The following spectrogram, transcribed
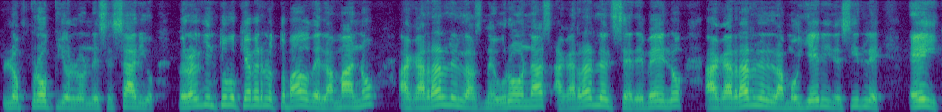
lo propio, lo necesario, pero alguien tuvo que haberlo tomado de la mano, agarrarle las neuronas, agarrarle el cerebelo, agarrarle la mollera y decirle, hey,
